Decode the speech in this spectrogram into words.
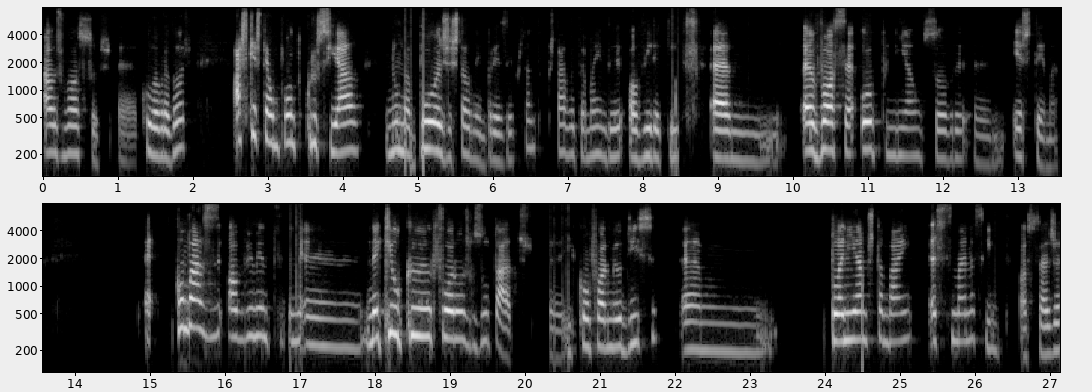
aos vossos uh, colaboradores, acho que este é um ponto crucial numa boa gestão da empresa e, portanto, gostava também de ouvir aqui um, a vossa opinião sobre um, este tema. Eh, com base, obviamente, naquilo que foram os resultados, e conforme eu disse, um, planeamos também a semana seguinte. Ou seja,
